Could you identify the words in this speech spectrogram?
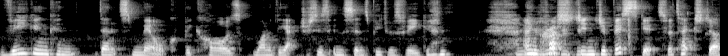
vegan condensed milk, because one of the actresses in the centipede was vegan, and crushed ginger biscuits for texture.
